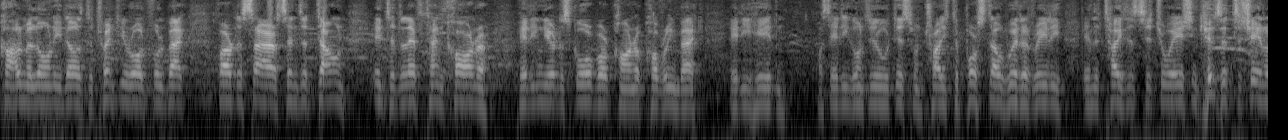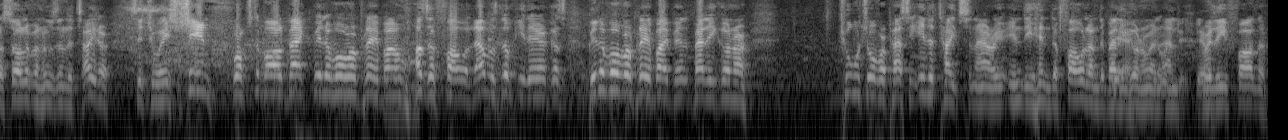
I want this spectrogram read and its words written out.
Cathal Moloney does. The 20 year old fullback for the Sars sends it down into the left hand corner, heading near the scoreboard corner, covering back Eddie Hayden. What's Eddie going to do with this one? Tries to burst out with it really in the tightest situation. Gives it to Shane O'Sullivan, who's in a tighter situation. Shane works the ball back. Bit of overplay by him. Was a foul. That was lucky there because bit of overplay by Bill- Ballygunner. Too much overpassing in a tight scenario. In the end, the foul on the Ballygunner and, and yeah. relief for them.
